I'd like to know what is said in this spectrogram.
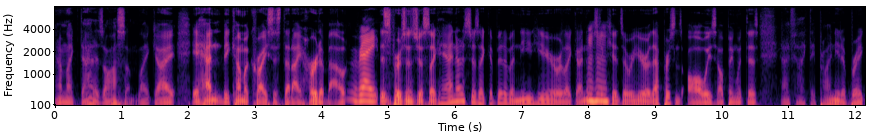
And I'm like, that is awesome. Like I, it hadn't become a crisis that I heard about. Right. This person's just like, hey, I noticed there's like a bit of a need here, or like I noticed Mhm. the kids over here, or that person's always helping with this, and I feel like they probably need a break.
